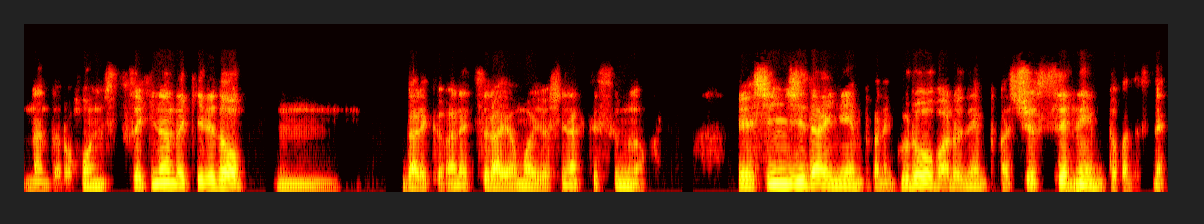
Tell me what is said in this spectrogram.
なんだろう、本質的なんだけれど、うん、誰かがね、辛い思いをしなくて済むのか。え新時代ネームとかね、グローバルネームとか、出世ネームとかですね、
